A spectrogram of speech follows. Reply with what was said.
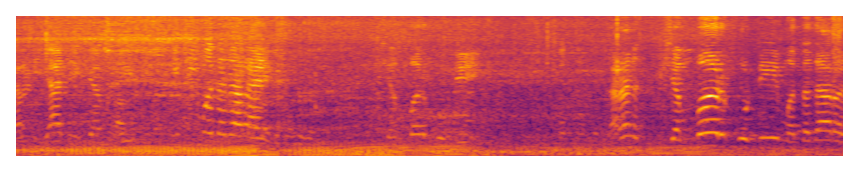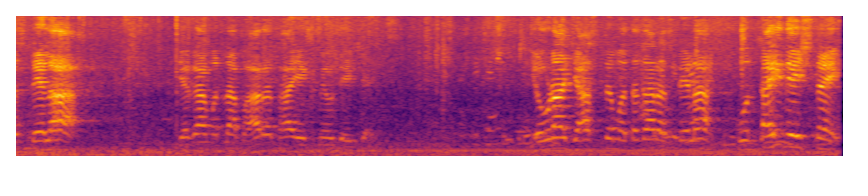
कारण या देशामध्ये किती मतदार आहेत? शंभर कोटी. कारण शंभर कोटी मतदार असलेला जगामधला भारत हा एकमेव देश आहे. एवढा जास्त मतदार असलेला कोणताही देश नाही.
